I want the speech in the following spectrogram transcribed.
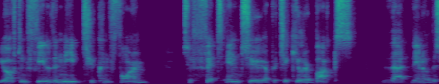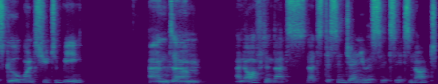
you often feel the need to conform to fit into a particular box that you know the school wants you to be and um and often that's that's disingenuous it's it's not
